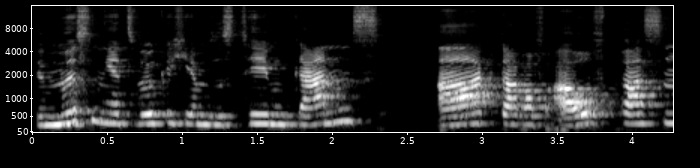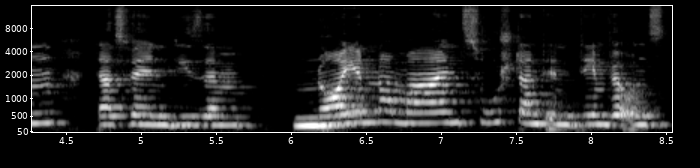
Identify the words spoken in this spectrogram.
wir müssen jetzt wirklich im System ganz arg darauf aufpassen, dass wir in diesem neuen normalen Zustand, in dem wir uns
